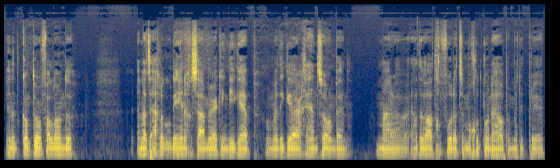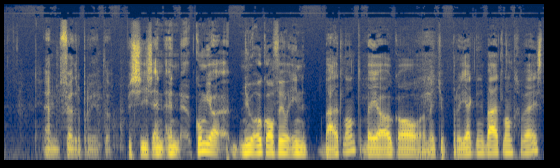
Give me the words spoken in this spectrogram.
in het kantoor van Londen. En dat is eigenlijk ook de enige samenwerking die ik heb. Omdat ik heel erg hands-on ben. Maar eh, ik had wel het gevoel dat ze me goed konden helpen met dit project. En verdere projecten. Precies. En, en kom je nu ook al veel in het buitenland? Ben je ook al met je project in het buitenland geweest?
